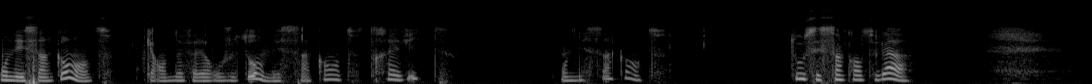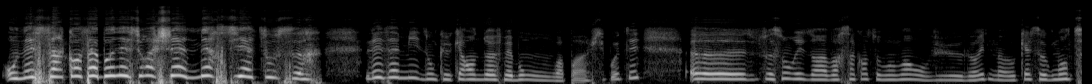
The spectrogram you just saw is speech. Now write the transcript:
On est 50. 49 à l'heure où je tourne, mais 50 très vite. On est 50. Tous ces 50 là. On est 50 abonnés sur la chaîne Merci à tous Les amis, donc 49, mais bon, on va pas chipoter. Euh, de toute façon, on risque d'en avoir 50 au moment, vu le rythme auquel ça augmente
